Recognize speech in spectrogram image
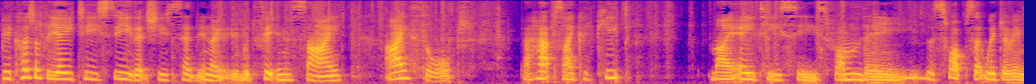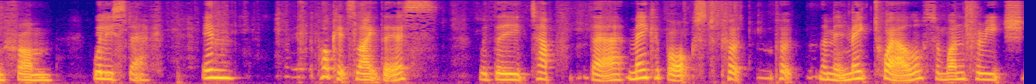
because of the ATC that she said you know it would fit inside, I thought perhaps I could keep my ATCs from the the swaps that we're doing from Woolly Steph in pockets like this with the tab there make a box to put put them in make 12 so one for each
